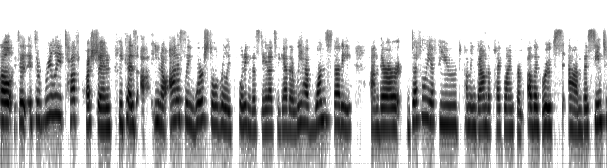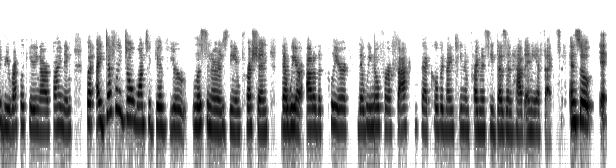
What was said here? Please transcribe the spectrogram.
Well, it's a, it's a really tough question because, uh, you know, honestly, we're still really putting this data together. We have one study um, there are definitely a few coming down the pipeline from other groups um, that seem to be replicating our finding, but I definitely don't want to give your listeners the impression that we are out of the clear, that we know for a fact that COVID-19 and pregnancy doesn't have any effects. And so it,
